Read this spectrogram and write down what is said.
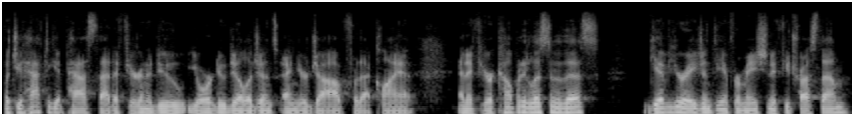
but you have to get past that if you're going to do your due diligence and your job for that client. And if you're a company listening to this, give your agent the information if you trust them.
